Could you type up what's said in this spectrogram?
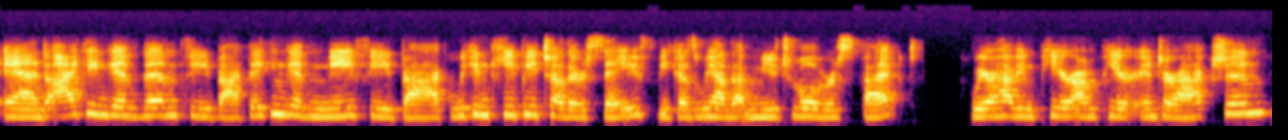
And I can give them feedback. They can give me feedback. We can keep each other safe because we have that mutual respect. We are having peer on peer interaction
